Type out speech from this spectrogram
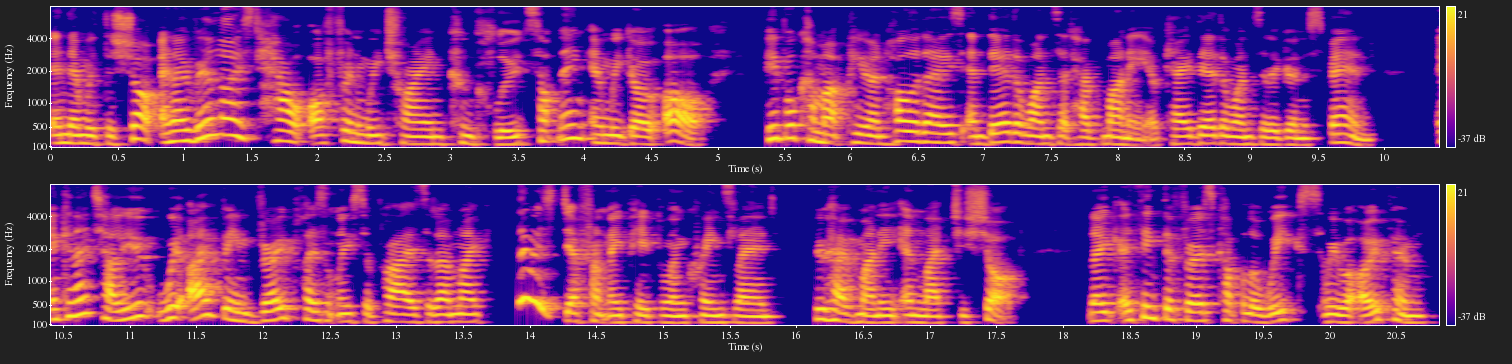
and then with the shop, and I realized how often we try and conclude something and we go, oh, people come up here on holidays and they're the ones that have money, okay? They're the ones that are going to spend. And can I tell you, we, I've been very pleasantly surprised that I'm like, there is definitely people in Queensland who have money and like to shop. Like, I think the first couple of weeks we were open,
